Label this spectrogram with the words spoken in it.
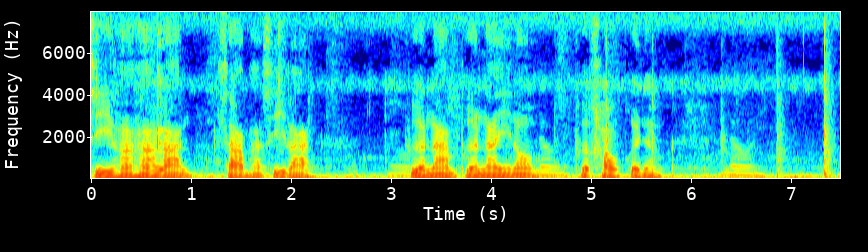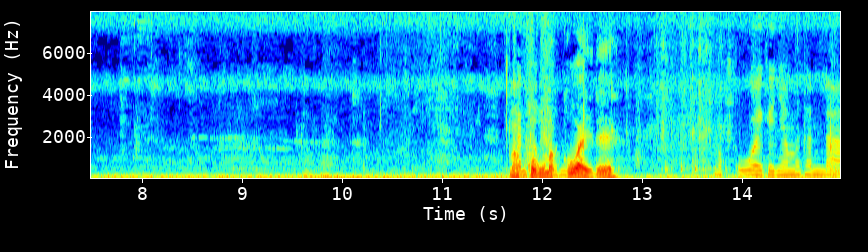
สี่ห้าห้าล้านสามห้าสี่ล้าน เพื่อน้ำเพื่อในเนาะโดยเพื่อเขาเพื่อหยังโดยมะกงมะกล้วยเด้มะกล้วยก็ยังมาทันได้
